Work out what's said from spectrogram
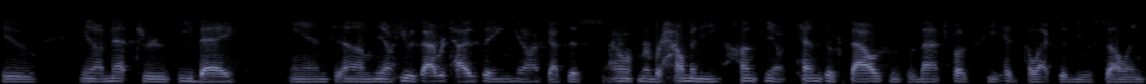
who you know I met through eBay, and um, you know he was advertising. You know, I've got this. I don't remember how many you know tens of thousands of matchbooks he had collected and he was selling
